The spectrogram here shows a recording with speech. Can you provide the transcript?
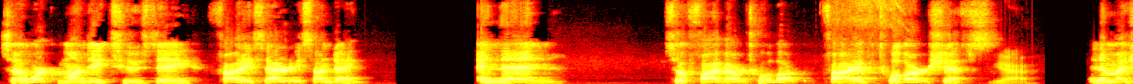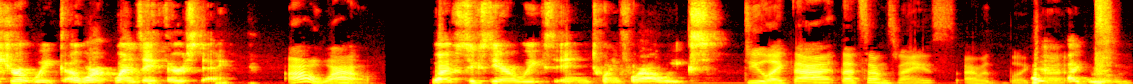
So I work Monday, Tuesday, Friday, Saturday, Sunday. And then, so five hour, 12 hour, five 12 hour shifts. Yeah. And then my short week, I work Wednesday, Thursday. Oh wow. So I have 60 hour weeks and 24 hour weeks. Do you like that? That sounds nice. I would like I, that. I do.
